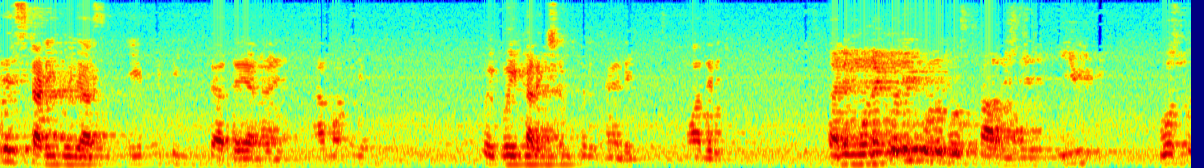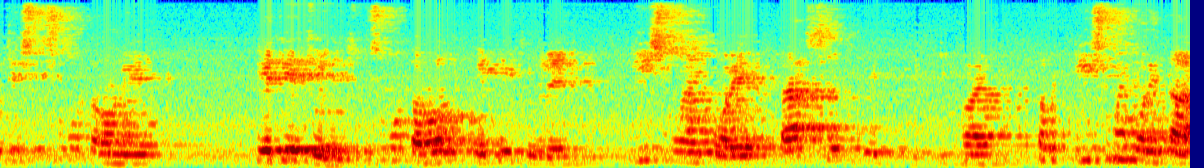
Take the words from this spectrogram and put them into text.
যে স্টাডি বই আছে এই দেয়া নাই। আমাকে ওই বই কালেকশন করে এখানে তাহলে মনে করি কোনো বস্তু আছে যে ইউ বস্তুটি সুষম তরণে এতে চলে সুষম তরণ এতে চলে, কি সময় পরে তার কি হয়? তবে সময় পরে তার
